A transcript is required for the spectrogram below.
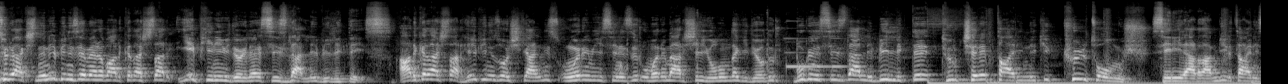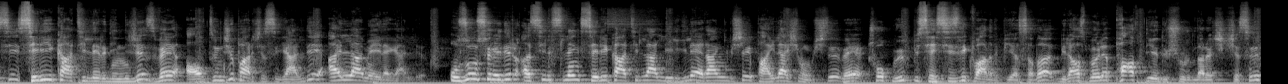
Türü Action'dan hepinize merhaba arkadaşlar. Yepyeni videoyla sizlerle birlikteyiz. Arkadaşlar hepiniz hoş geldiniz. Umarım iyisinizdir. Umarım her şey yolunda gidiyordur. Bugün sizlerle birlikte Türkçe rap tarihindeki kült olmuş serilerden bir tanesi Seri Katilleri dinleyeceğiz ve 6. parçası geldi. Allame ile geldi. Uzun süredir Asil Slang seri katillerle ilgili herhangi bir şey paylaşmamıştı ve çok büyük bir sessizlik vardı piyasada. Biraz böyle pat diye düşürdüler açıkçası.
